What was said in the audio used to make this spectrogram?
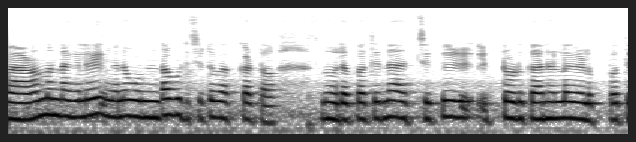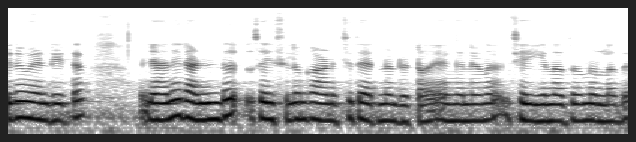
വേണമെന്നുണ്ടെങ്കിൽ ഇങ്ങനെ ഉണ്ട പിടിച്ചിട്ട് വെക്കട്ടോ. നൂലപ്പത്തിന്റെ അച്ചക്ക് ഇട്ട് കൊടുക്കാനുള്ള എളുപ്പത്തിന് വേണ്ടിയിട്ട് ഞാൻ രണ്ട് സൈസിലും കാണിച്ച് തരുന്നുണ്ട് കേട്ടോ. എങ്ങനെയാണ് ചെയ്യണത് എന്നുള്ളത്.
